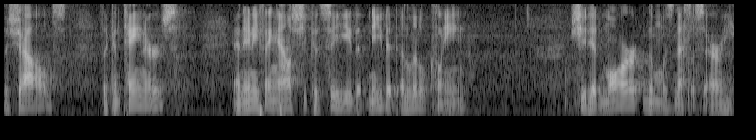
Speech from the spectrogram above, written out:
the shelves, the containers, and anything else she could see that needed a little clean. She did more than was necessary,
